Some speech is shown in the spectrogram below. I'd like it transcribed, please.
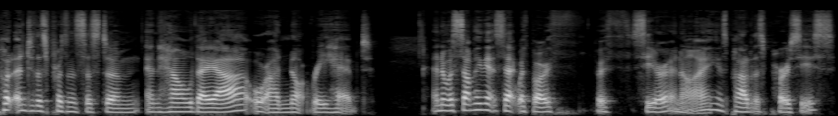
put into this prison system and how they are or are not rehabbed. And it was something that sat with both both Sarah and I as part of this process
